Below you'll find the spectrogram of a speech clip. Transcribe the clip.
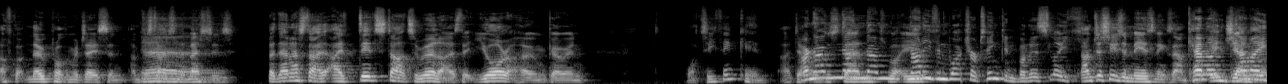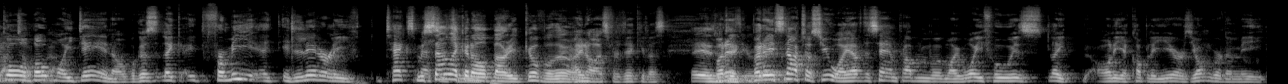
I've got no problem with Jason. I'm just Yeah. answering the message. But then I started. I did start to realize that you're at home going, "What's he thinking? I don't Or not, understand not, what he." not even what you're thinking, but it's like. I'm just using me as an example. Can I general, can I go talking about, my day now? Because like it, for me, it, it literally text We messaging. sound like an old married couple, don't we? I know it's ridiculous, It is but ridiculous, It, but yeah. it's not just you. I have the same problem with my wife, who is like only a couple of years younger than me,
